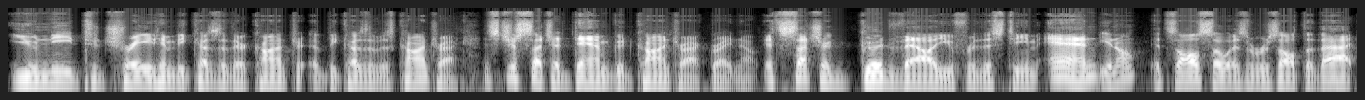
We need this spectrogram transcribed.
you need to trade him because of their contract because of his contract. It's just such a damn good contract right now. It's such a good value for this team and, you know, it's also as a result of that,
